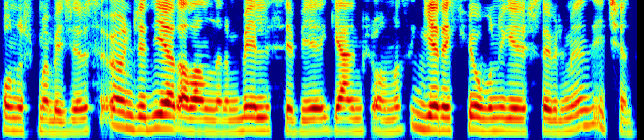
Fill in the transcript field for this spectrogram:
konuşma becerisi. Önce diğer alanların belli seviyeye gelmiş olması gerekiyor bunu geliştirebilmeniz için.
